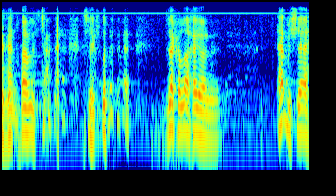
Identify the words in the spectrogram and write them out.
الله المستعان جزاك الله خيرا. الشيء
